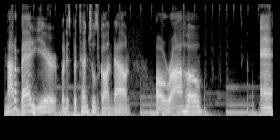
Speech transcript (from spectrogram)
not a bad year, but his potential's gone down. Araujo, eh.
